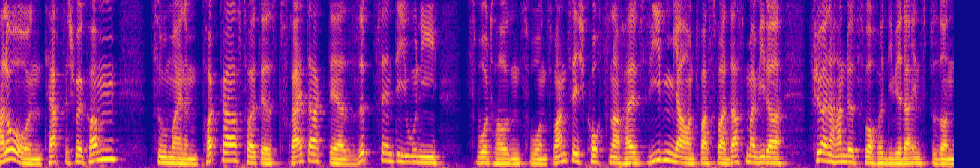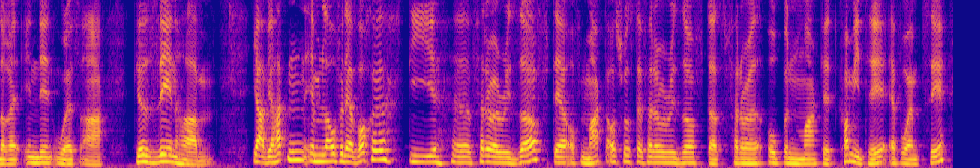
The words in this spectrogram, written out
Hallo und herzlich willkommen zu meinem Podcast. Heute ist Freitag, der 17. Juni 2022, kurz nach halb sieben. Ja, und was war das mal wieder für eine Handelswoche, die wir da insbesondere in den USA gesehen haben? Ja, wir hatten im Laufe der Woche die äh, Federal Reserve, der Offen Marktausschuss der Federal Reserve, das Federal Open Market Committee, FOMC,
